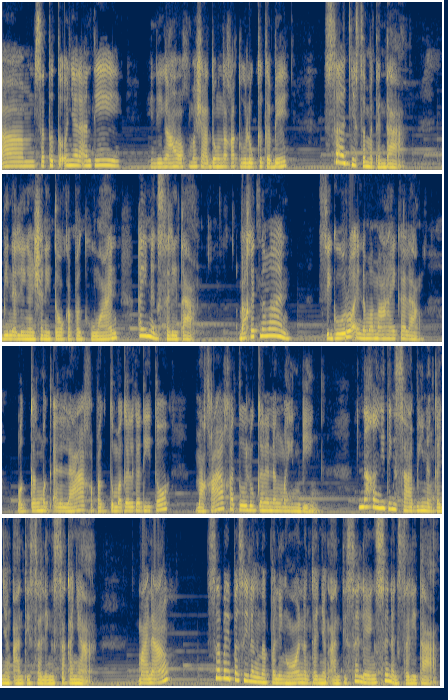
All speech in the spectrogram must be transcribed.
Um, sa totoo niya na auntie, hindi nga ako masyadong nakatulog kagabi. Saad niya sa matanda. Binalingan siya nito kapag kuwan ay nagsalita. Bakit naman? Siguro ay namamahay ka lang. Huwag kang mag-alala kapag tumagal ka dito, makakatulog ka na ng mahimbing. Nakangiting sabi ng kanyang auntie Saling sa kanya. Manang? Sabay pa silang napalingon ng kanyang auntie Saling sa nagsalita.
